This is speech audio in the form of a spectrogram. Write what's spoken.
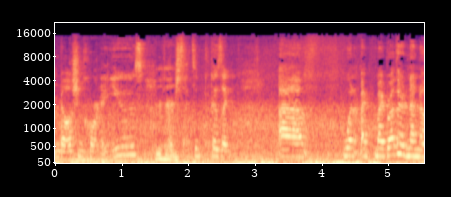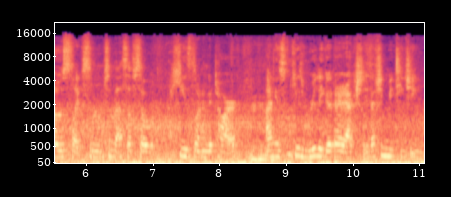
embellishing chord I use. Mm-hmm. Or just like because like um when my, my brother now knows like some some of that stuff, so he's learning guitar, Mm-hmm. and he's he's really good at it. Actually, he's actually gonna be teaching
